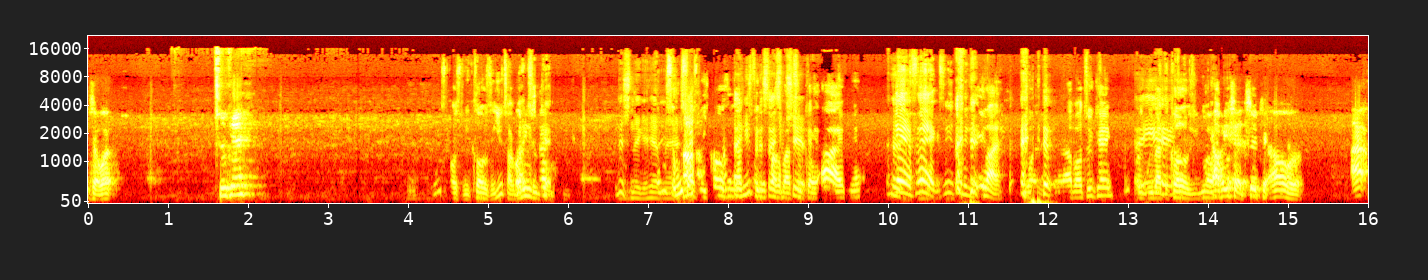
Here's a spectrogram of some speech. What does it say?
So what? 2K? we're supposed to be closing. You talk What about 2K. This nigga here, We man. supposed to be closing I out. think he You finna say talk about shit. 2K. All right, man. Yeah, facts. Let me get Eli. What, about 2K? We about to close. You know, Oh, he said two K. Oh, I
